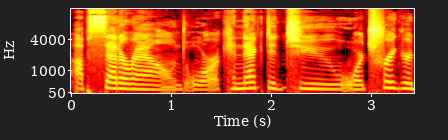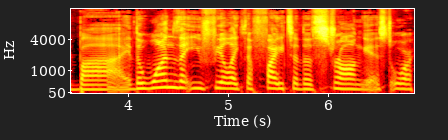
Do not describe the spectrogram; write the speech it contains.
upset around or connected to or triggered by, the ones that you feel like the fights are the strongest or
